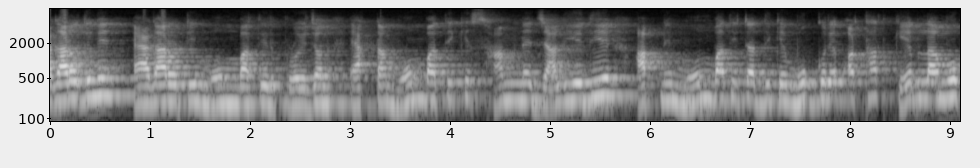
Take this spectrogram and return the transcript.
এগারো দিনে এগারোটি মোমবাতির প্রয়োজন। একটা মোমবাতিকে সামনে জ্বালিয়ে দিয়ে আপনি মোমবাতিটার দিকে মুখ করে অর্থাৎ কেবলামুখ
